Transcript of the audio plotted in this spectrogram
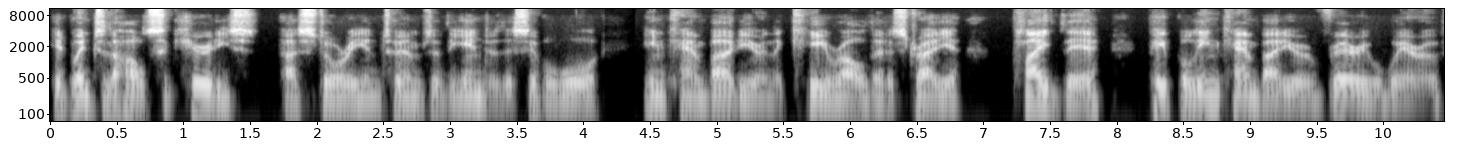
It went to the whole security uh, story in terms of the end of the civil war in Cambodia and the key role that Australia played there. People in Cambodia are very aware of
